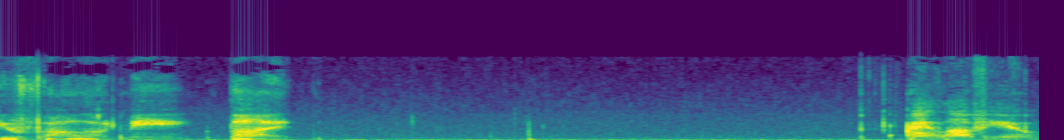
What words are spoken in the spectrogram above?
you followed me, but I love you.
